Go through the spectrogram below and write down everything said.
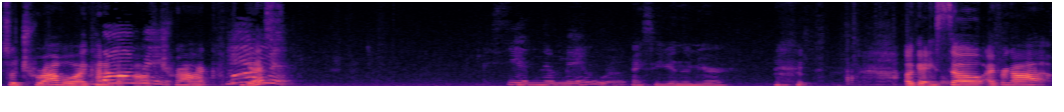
so travel i kind of got off track Mommy. yes See in the mirror. i see you in the mirror okay so i forgot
